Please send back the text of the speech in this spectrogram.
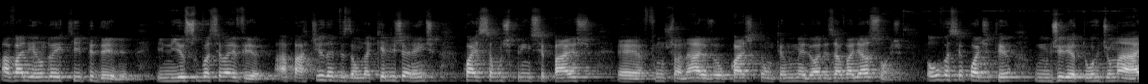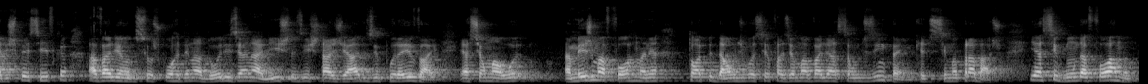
avaliando a equipe dele. E nisso você vai ver, a partir da visão daquele gerente, quais são os principais é, funcionários ou quais estão tendo melhores avaliações. Ou você pode ter um diretor de uma área específica avaliando seus coordenadores e analistas e estagiários e por aí vai. Essa é uma a mesma forma, né, top-down, de você fazer uma avaliação de desempenho, que é de cima para baixo. E a segunda forma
